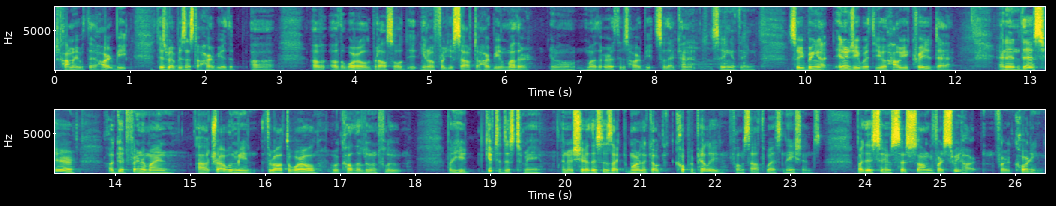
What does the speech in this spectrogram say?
accommodate with the heartbeat. This represents the heartbeat of the, uh, of, of the world, but also, you know, for yourself, the heartbeat of mother, you know, Mother Earth is heartbeat. So that kind of singing thing. So you bring that energy with you, how you created that. And then this here, a good friend of mine uh, traveled with me throughout the world, we call the loon flute. But he gifted this to me and to share. This is like more like Kokopelli from Southwest nations, but they sing such song for sweetheart, for recording,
